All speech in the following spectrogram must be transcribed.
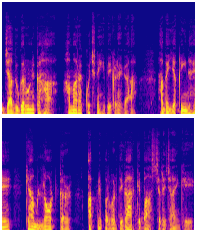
जादूगरों ने कहा, हमारा कुछ नहीं बिगड़ेगा। हमें यकीन है कि हम लौटकर अपने परवरदिगार के पास चले जाएँगे।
